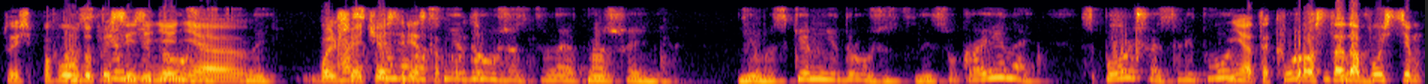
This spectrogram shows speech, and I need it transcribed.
То есть по поводу А с кем присоединения большая а с кем часть у нас резко против. недружественные отношения? Дима, с кем недружественные? С Украиной? С Польшей? С Литвой? Нет, так Очень просто, допустим?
